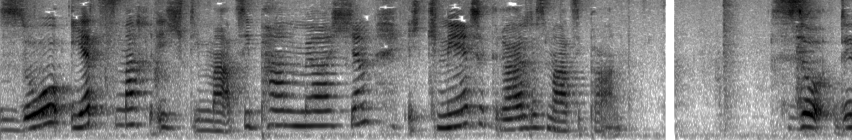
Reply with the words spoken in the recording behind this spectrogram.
So, jetzt mache ich die Marzipanmörchen. Ich knete gerade das Marzipan. So, die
